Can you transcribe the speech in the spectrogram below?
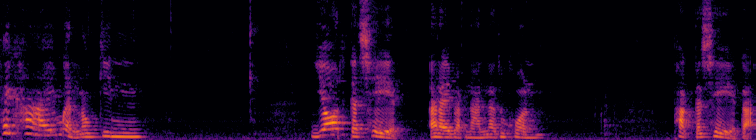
คล้ายๆ เหมือนเรากิน ยอดกระเฉดอะไรแบบนั้นนะทุกคน ผักกระเฉดอะ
